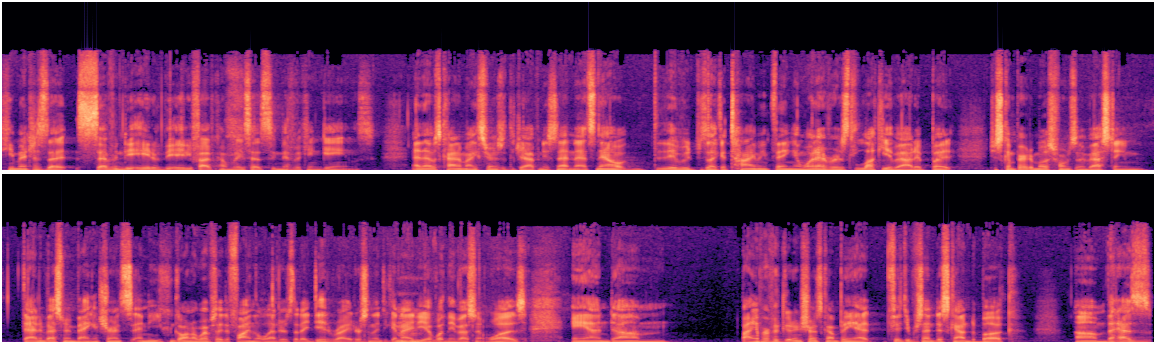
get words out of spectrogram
he mentions that 78 of the 85 companies had significant gains. And that was kind of my experience with the Japanese net nets. Now, it was like a timing thing and whatever is lucky about it, but just compared to most forms of investing, that investment in Bancinsurance, and you can go on our website to find the letters that I did write or something to get an mm-hmm. idea of what the investment was. And um, buying a perfect good insurance company at 50% discount to book um, that has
